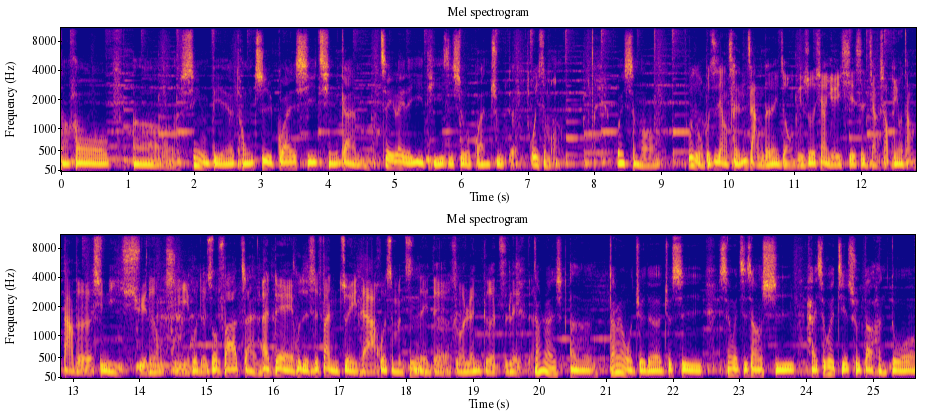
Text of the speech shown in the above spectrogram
然后呃，性别、同志关系、情感这一类的议题，一直是我关注的。为什么？为什么？为什么不是讲成长的那种？比如说，像有一些是讲小朋友长大的心理学的东西，或者说发展，哎，对，或者是犯罪的啊，或什么之类的，嗯、什么人格之类的。当然是，嗯、呃，当然，我觉得就是身为智商师，还是会接触到很多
